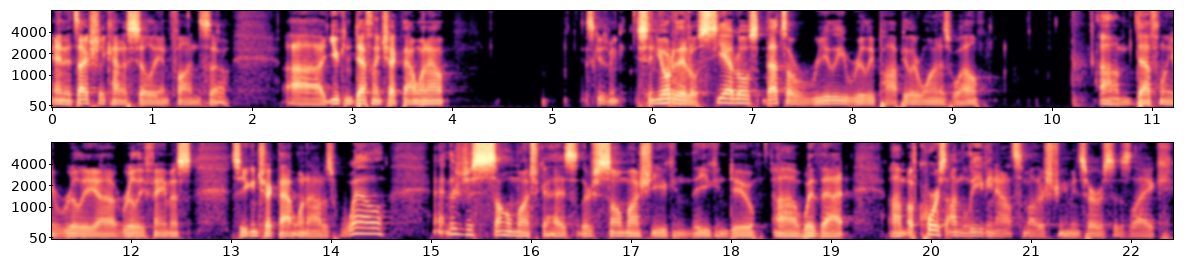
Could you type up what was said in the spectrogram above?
and it's actually kind of silly and fun. So uh, you can definitely check that one out. Excuse me, Señor de los Cielos. That's a really really popular one as well. Um, definitely really uh, really famous. So you can check that one out as well. And there's just so much, guys. There's so much you can that you can do uh, with that. Um, of course, I'm leaving out some other streaming services like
